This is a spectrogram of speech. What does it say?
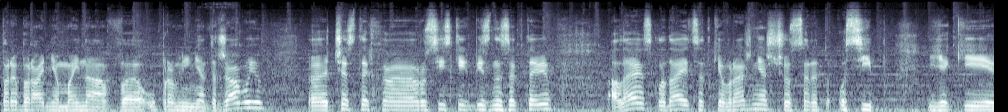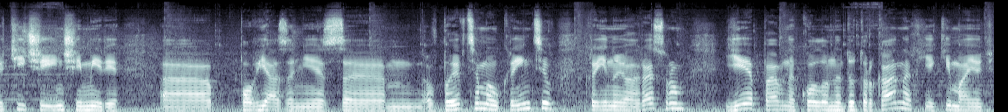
перебирання майна в управління державою е, чистих е, російських бізнес-активів. Але складається таке враження, що серед осіб, які в тій чи іншій мірі е, пов'язані з вбивцями українців, країною-агресором, є певне коло недоторканих, які мають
